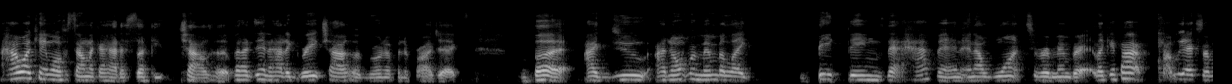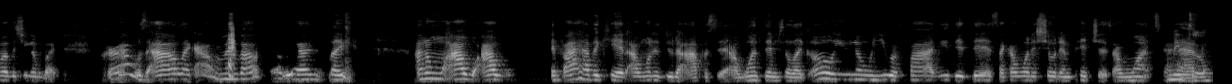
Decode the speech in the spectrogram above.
How I came off sound like I had a sucky childhood, but I didn't. I had a great childhood growing up in the projects. But I do. I don't remember like big things that happen, and I want to remember. it. Like if I probably ask my mother, she gonna be like, "Girl, I was out. Like I don't remember. I was like I don't. I I if I have a kid, I want to do the opposite. I want them to like, oh, you know, when you were five, you did this. Like, I want to show them pictures. I want to Me have. too.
